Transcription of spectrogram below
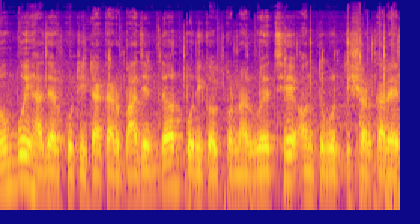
নব্বই হাজার কোটি টাকার বাজেট দেওয়ার পরিকল্পনা রয়েছে অন্তর্বর্তী সরকারের।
